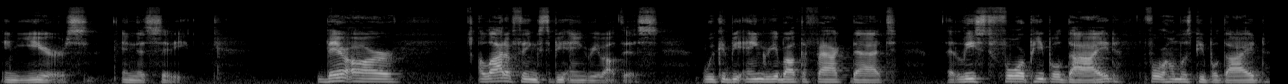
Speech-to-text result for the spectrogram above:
in years in this city. There are a lot of things to be angry about this. We could be angry about the fact that at least four people died, four homeless people died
